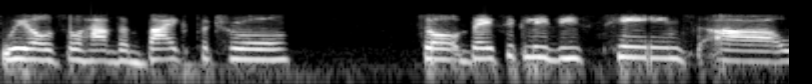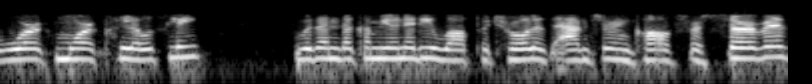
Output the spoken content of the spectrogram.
We also have the bike patrol. So basically, these teams uh, work more closely within the community while patrol is answering calls for service.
